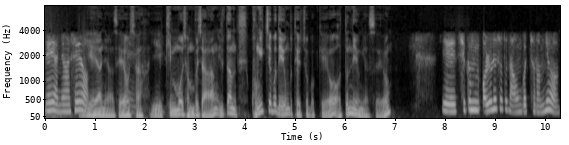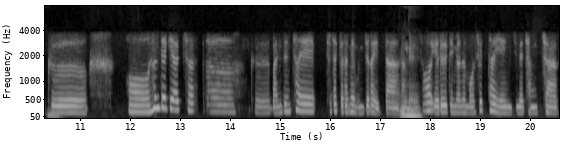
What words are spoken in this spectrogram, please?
네, 안녕하세요. 예, 안녕하세요. 네. 자, 이 김모 전 부장 일단 공익 제보 내용부터 여쭤볼게요. 어떤 내용이었어요? 예, 지금 언론에서도 나온 것처럼요, 그, 어, 현대기아차가 그 만든 차에 제작 결함에 문제가 있다라고 네. 예를 들면은 뭐 세타 엔진의 장착,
